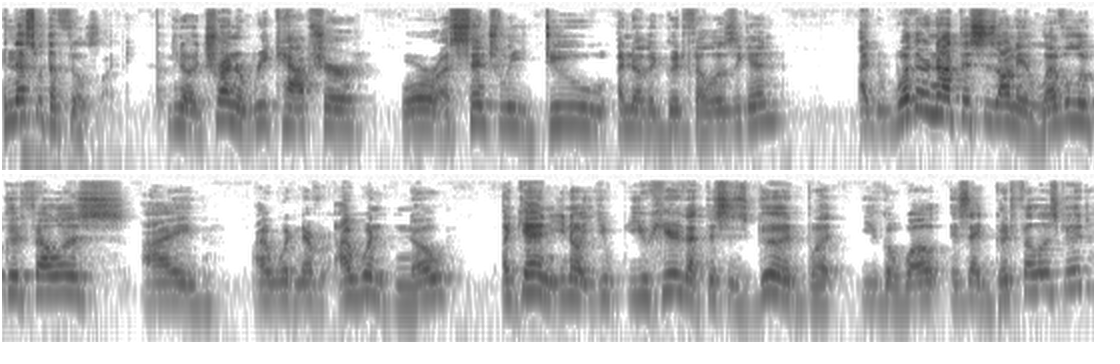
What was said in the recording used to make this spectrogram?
And that's what that feels like. You know, trying to recapture or essentially do another Goodfellas again. I, whether or not this is on a level of Goodfellas, I I would never I wouldn't know. Again, you know, you you hear that this is good, but you go, well, is that Goodfellas good,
